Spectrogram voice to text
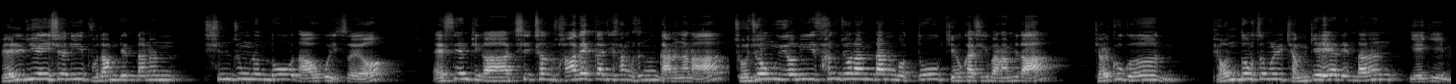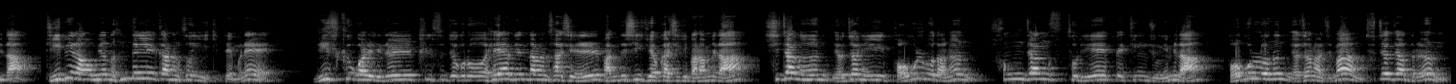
밸류에이션이 부담된다는 신중론도 나오고 있어요. S&P가 7,400까지 상승은 가능하나 조정 위험이 상존한다는 것도 기억하시기 바랍니다. 결국은 변동성을 경계해야 된다는 얘기입니다. 딥이 나오면 흔들릴 가능성이 있기 때문에 리스크 관리를 필수적으로 해야 된다는 사실 반드시 기억하시기 바랍니다. 시장은 여전히 버블보다는 성장 스토리에 배팅 중입니다. 버블로는 여전하지만 투자자들은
